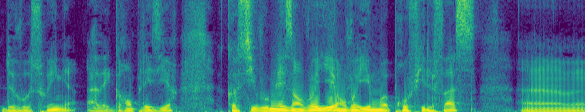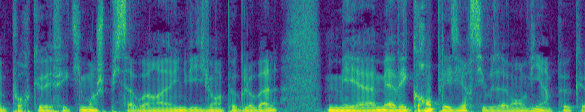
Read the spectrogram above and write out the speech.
de vos swings avec grand plaisir. Quand si vous me les envoyez, envoyez-moi profil face. Euh, pour que effectivement je puisse avoir une vision un peu globale. Mais, euh, mais avec grand plaisir si vous avez envie un peu que,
